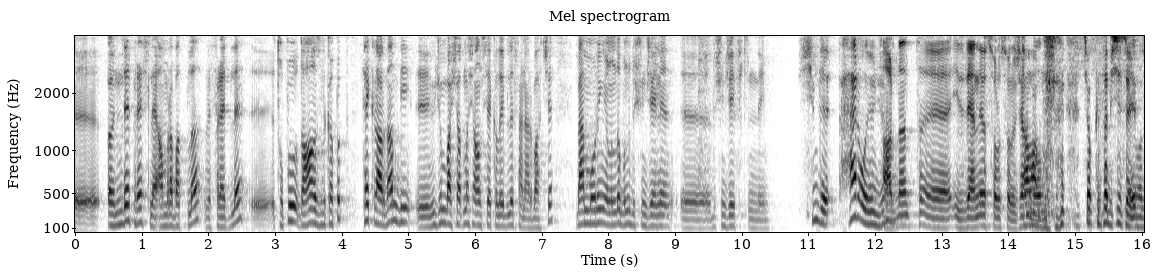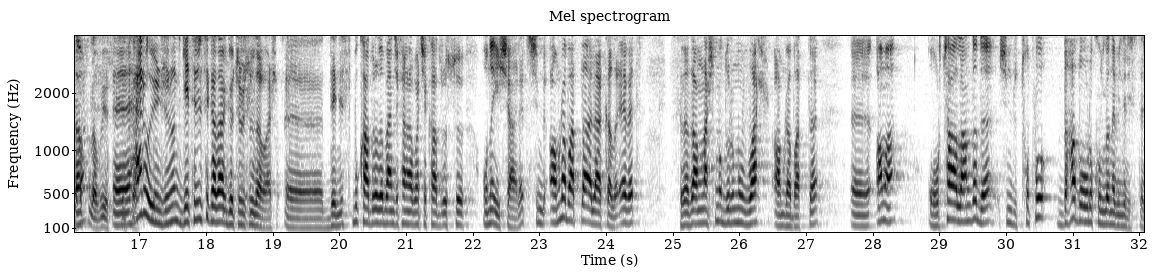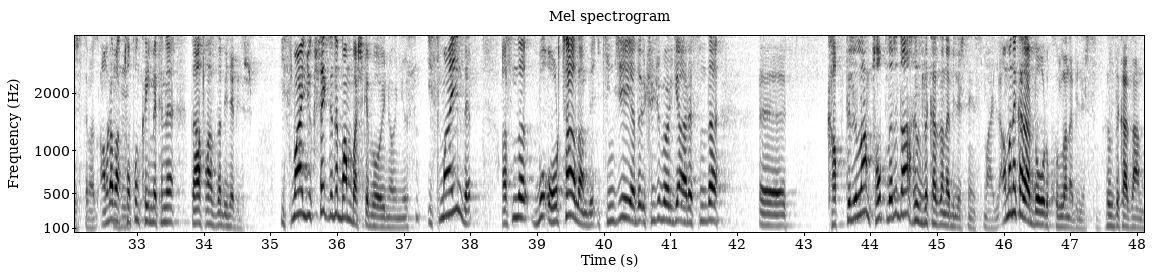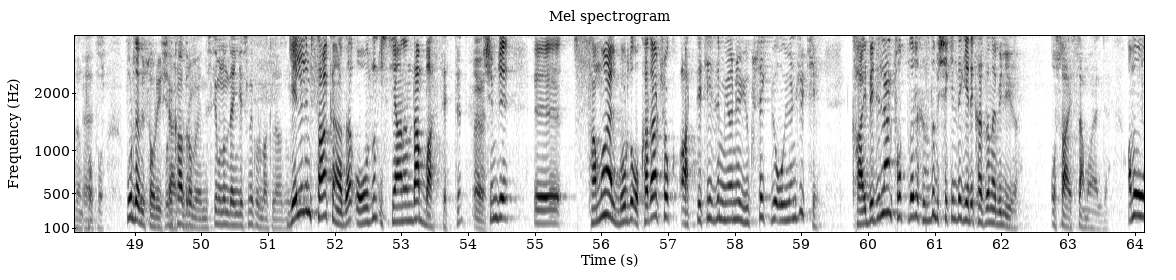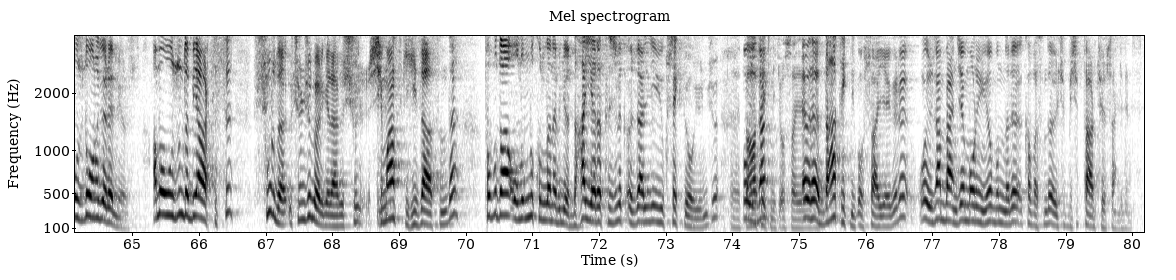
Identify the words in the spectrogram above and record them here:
önde presle, Amrabat'la ve Fred'le e, topu daha hızlı kapıp tekrardan bir e, hücum başlatma şansı yakalayabilir Fenerbahçe. Ben Mourinho'nun da bunu düşüneceğini e, düşüneceği fikrindeyim. Şimdi her oyuncunun Ardından e, izleyenlere soru soracağım. Tamam. Çok kısa bir şey söyleyeyim o zaman. Estağfurullah, buyur. Lütfen. her oyuncunun getirisi kadar götürüsü de var ee, Deniz. Bu kadroda bence Fenerbahçe kadrosu ona işaret. Şimdi Amrabat'la alakalı evet sıradanlaşma durumu var Amrabat'ta. Ee, ama orta alanda da şimdi topu daha doğru kullanabilir ister istemez. Amrabat topun kıymetini daha fazla bilebilir. İsmail Yüksek'le de bambaşka bir oyun oynuyorsun. İsmail de aslında bu orta alanda ikinci ya da üçüncü bölge arasında e, kaptırılan topları daha hızlı kazanabilirsin İsmail. Ama ne kadar doğru kullanabilirsin hızlı kazandığın topu? Burada bir soru Bunu işareti. kadro mühendisi, bunun dengesini kurmak lazım. Gelelim sağ kanada Oğuz'un isyanından bahsettin. Evet. Şimdi e, Samuel burada o kadar çok atletizm yönü yüksek bir oyuncu ki kaybedilen topları hızlı bir şekilde geri kazanabiliyor. O sahi Samuel'de. Ama Oğuz'da onu göremiyoruz. Ama Oğuz'un da bir artısı şurada 3. bölgelerde şu Şimanski hizasında topu daha olumlu kullanabiliyor. Daha yaratıcılık özelliği yüksek bir oyuncu. Evet, daha teknik o sayıya Evet, göre. evet daha teknik o sayıya göre. O yüzden bence Mourinho bunları kafasında ölçüp biçip tartıyor sanki Deniz.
